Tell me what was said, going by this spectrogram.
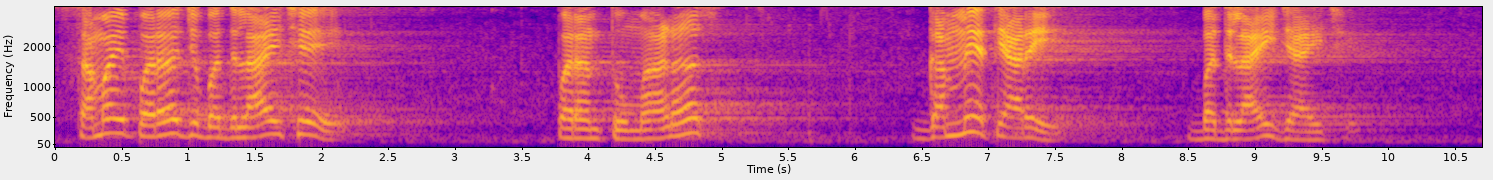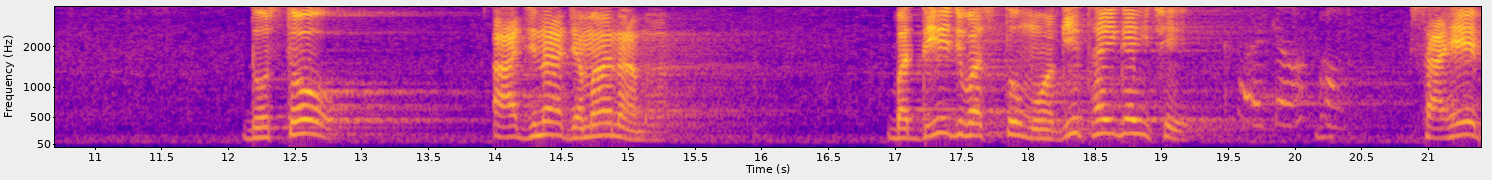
સમય પર જ બદલાય છે, પરંતુ માણસ ગમે ત્યારે બદલાઈ જાય છે. દોસ્તો, આજના જમાનામાં બધી જ વસ્તુ મોંઘી થઈ ગઈ છે. સાહેબ,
